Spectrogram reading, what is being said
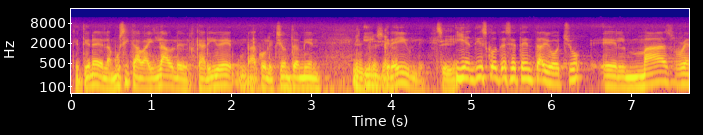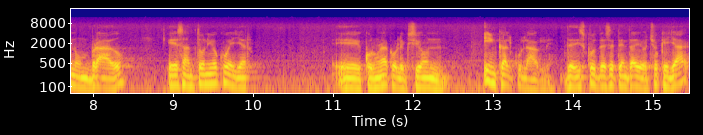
que tiene de la música bailable del Caribe una colección también increíble. Sí. Y en discos de 78, el más renombrado es Antonio Cuellar, eh, con una colección incalculable de discos de 78 que ya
